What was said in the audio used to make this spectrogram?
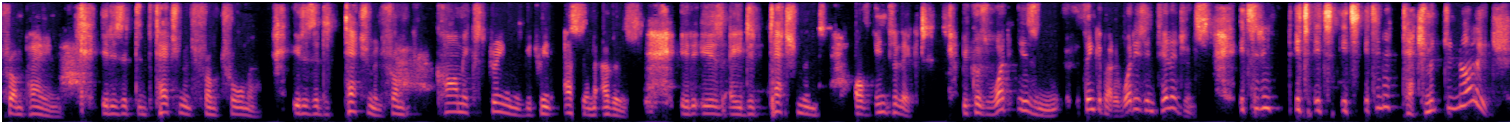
from pain. It is a detachment from trauma. It is a detachment from karmic strings between us and others. It is a detachment of intellect. Because what is, think about it, what is intelligence? It's an, it's, it's, it's, it's an attachment to knowledge.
